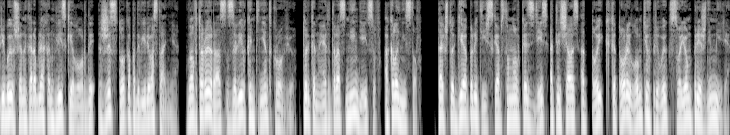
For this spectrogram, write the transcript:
Прибывшие на кораблях английские лорды жестоко подавили восстание, во второй раз залив континент кровью, только на этот раз не индейцев, а колонистов. Так что геополитическая обстановка здесь отличалась от той, к которой Ломтев привык в своем прежнем мире.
